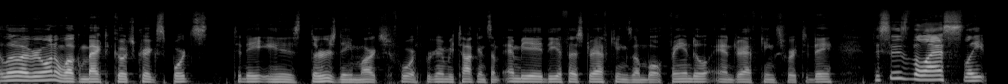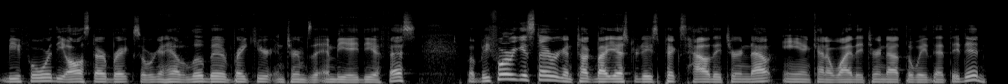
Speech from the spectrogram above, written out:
Hello, everyone, and welcome back to Coach Craig Sports. Today is Thursday, March 4th. We're going to be talking some NBA DFS DraftKings on both FanDuel and DraftKings for today. This is the last slate before the All Star break, so we're going to have a little bit of a break here in terms of NBA DFS. But before we get started, we're going to talk about yesterday's picks, how they turned out, and kind of why they turned out the way that they did.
